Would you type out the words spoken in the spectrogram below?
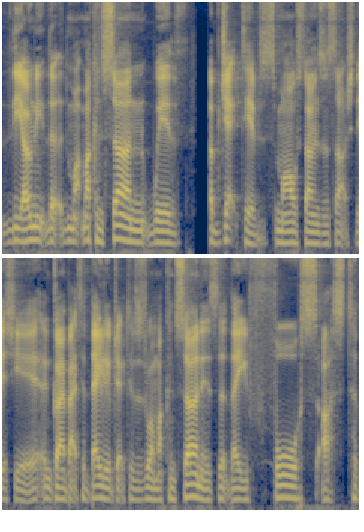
the only the, my, my concern with objectives, milestones, and such this year, and going back to daily objectives as well, my concern is that they force us to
